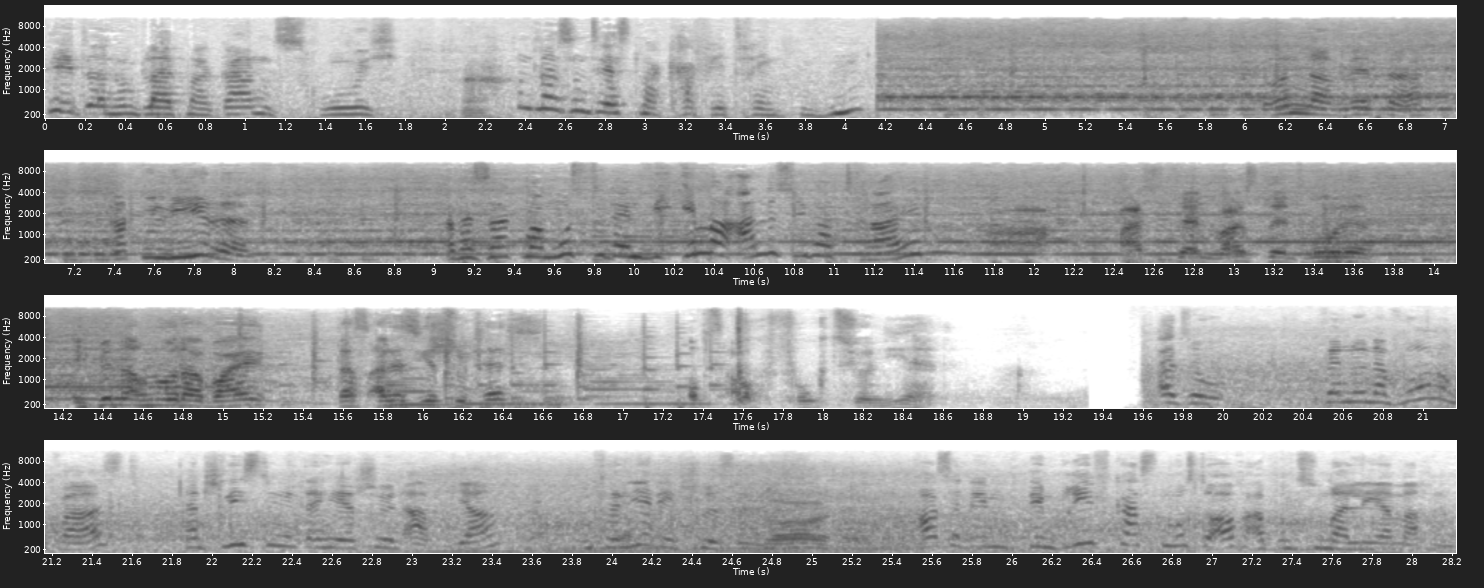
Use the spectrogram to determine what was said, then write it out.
Peter, nun bleib mal ganz ruhig. Und lass uns erst mal Kaffee trinken. Hm? Donnerwetter. Gratuliere. Aber sag mal, musst du denn wie immer alles übertreiben? Was denn, was denn, Trude? Ich bin auch nur dabei, das alles hier zu testen. Ob's auch funktioniert. Also, wenn du in der Wohnung warst, dann schließt du hinterher schön ab, ja? Und verlier den Schlüssel. Ja. Außerdem, den Briefkasten musst du auch ab und zu mal leer machen.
